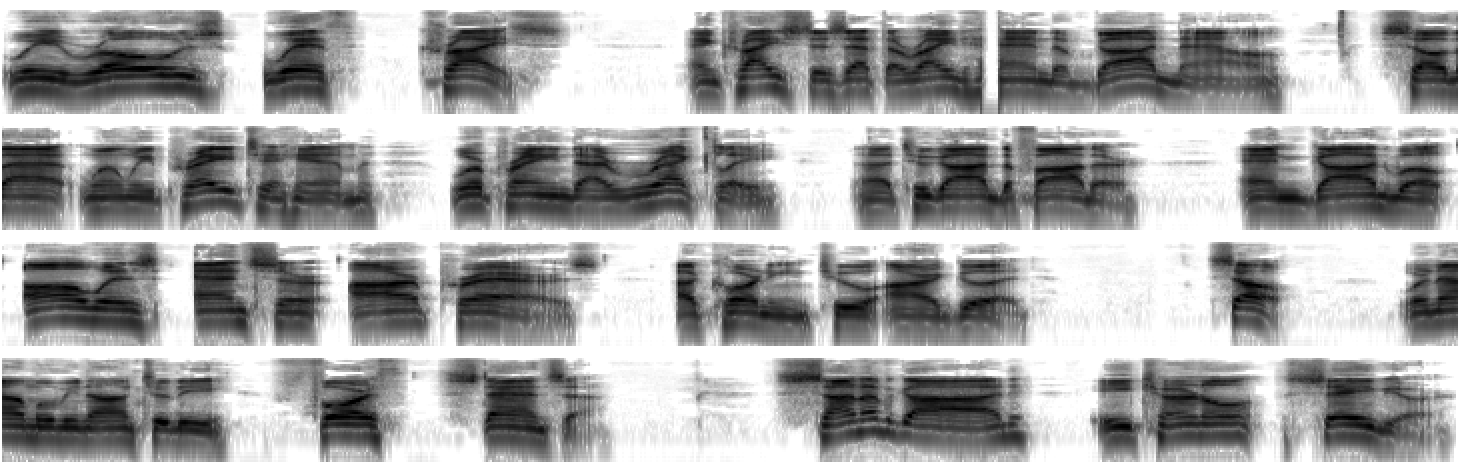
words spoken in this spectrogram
We rose with Christ. And Christ is at the right hand of God now, so that when we pray to Him, we're praying directly uh, to God the Father. And God will always answer our prayers according to our good. So, we're now moving on to the fourth stanza. Son of God, eternal Savior,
